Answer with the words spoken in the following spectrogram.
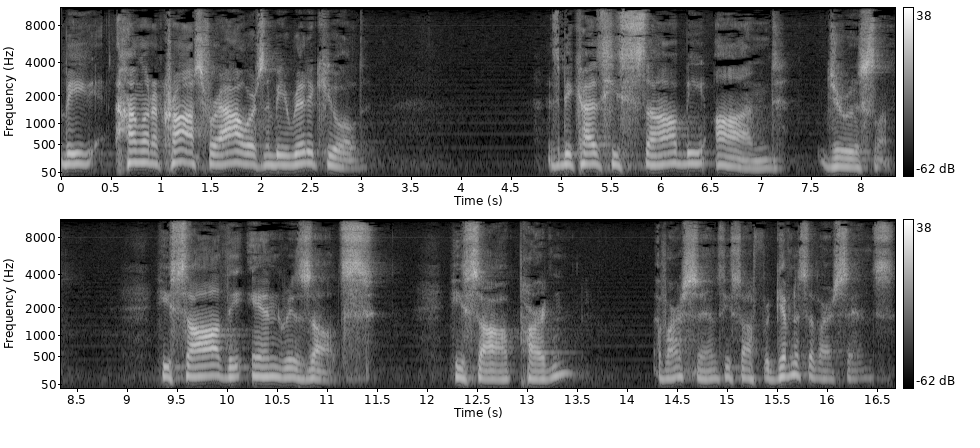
be hung on a cross for hours and be ridiculed. It's because he saw beyond Jerusalem. He saw the end results. He saw pardon of our sins, he saw forgiveness of our sins.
